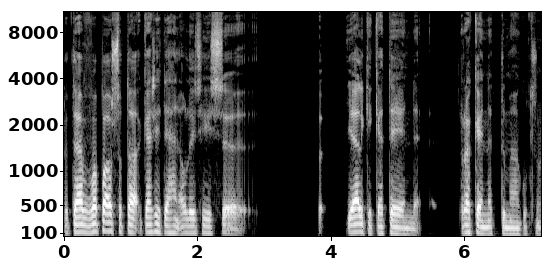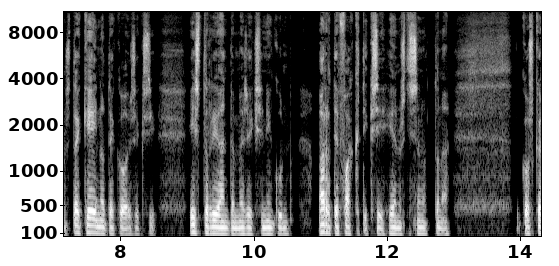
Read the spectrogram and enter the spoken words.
No, tämä vapaussota-käsitehän oli siis jälkikäteen rakennettu, mä oon kutsunut sitä keinotekoiseksi historian tämmöiseksi niin kuin artefaktiksi, hienosti sanottuna, koska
